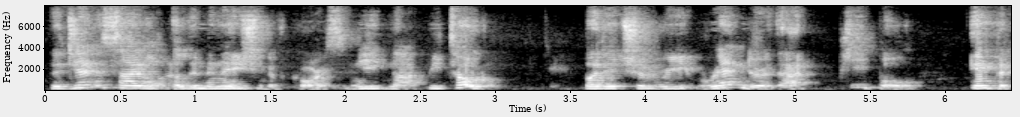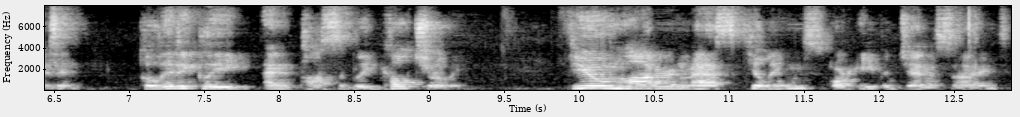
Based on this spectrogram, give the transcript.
The genocidal elimination, of course, need not be total, but it should render that people impotent, politically and possibly culturally. Few modern mass killings or even genocides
